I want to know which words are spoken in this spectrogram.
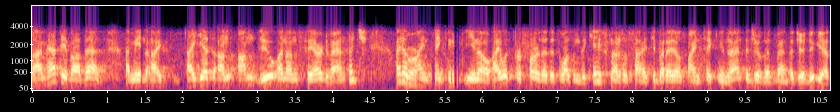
I'm happy about that. I mean, I I get un, undue and unfair advantage. I don't sure. mind taking, you know, I would prefer that it wasn't the case in our society, but I don't mind taking advantage of the advantage I do get.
